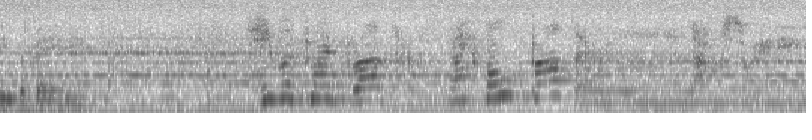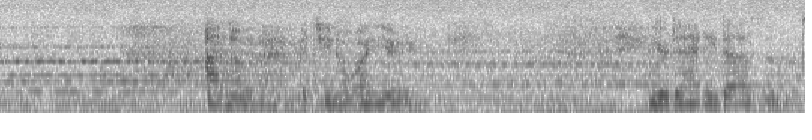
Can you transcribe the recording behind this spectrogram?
See the baby? He was my brother, my whole brother. No, sweetie. I know that, but you know what? Your, your daddy doesn't.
